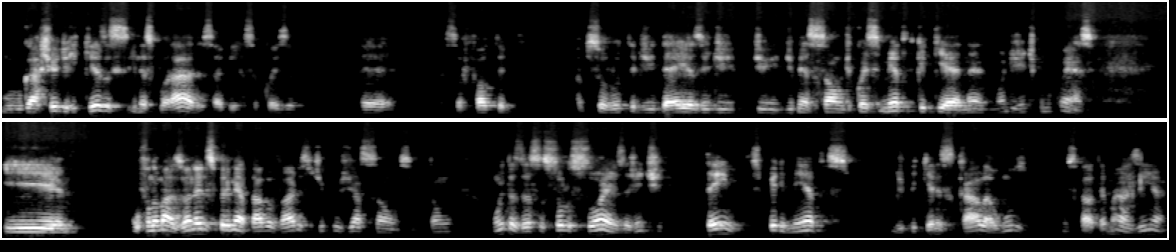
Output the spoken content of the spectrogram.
lugar cheio de riquezas inexploradas, sabe? Essa coisa é, essa falta absoluta de ideias e de, de dimensão, de conhecimento do que, que é, né? Um monte de gente que não conhece. E o Fundo Amazônia ele experimentava vários tipos de ação. Assim. Então, muitas dessas soluções, a gente tem experimentos de pequena escala, alguns uma escala até maiorzinha,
